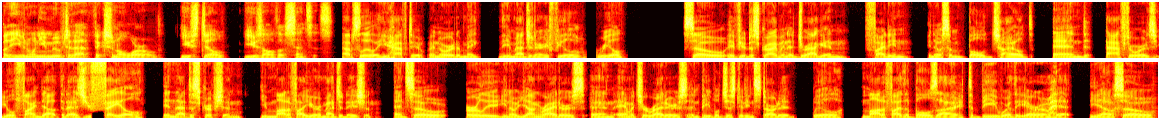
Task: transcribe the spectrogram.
But even when you move to that fictional world, you still use all those senses. Absolutely. You have to in order to make the imaginary feel real. So if you're describing a dragon fighting you know, some bold child. And afterwards, you'll find out that as you fail in that description, you modify your imagination. And so early, you know, young writers and amateur writers and people just getting started will modify the bullseye to be where the arrow hit. You know, so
